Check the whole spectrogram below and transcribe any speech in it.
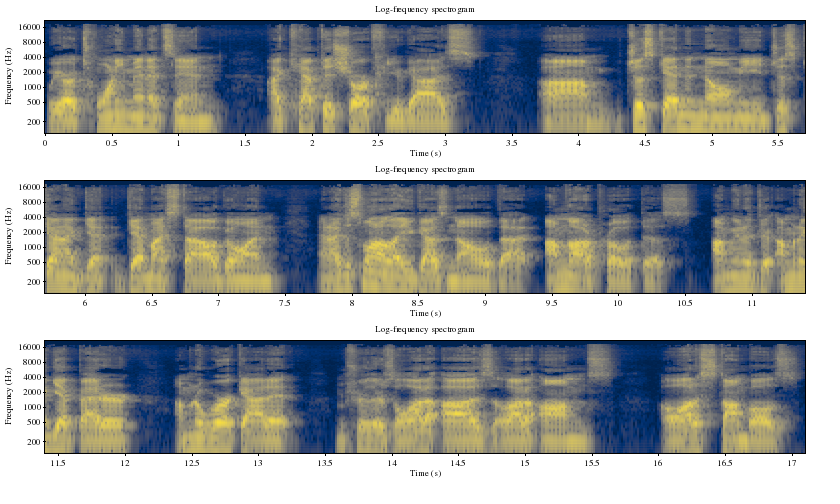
We are 20 minutes in. I kept it short for you guys. Um, just getting to know me, just gonna get get my style going, and I just want to let you guys know that I'm not a pro at this. I'm gonna I'm gonna get better. I'm gonna work at it. I'm sure there's a lot of uhs, a lot of ums, a lot of stumbles,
